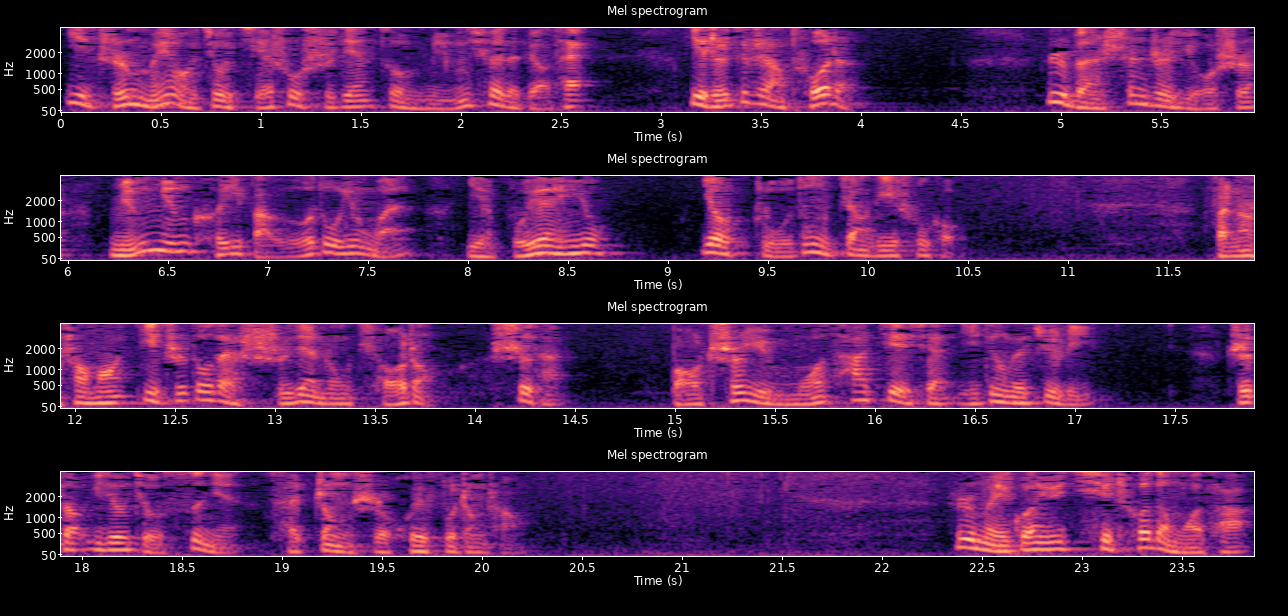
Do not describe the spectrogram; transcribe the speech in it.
一直没有就结束时间做明确的表态，一直就这样拖着。日本甚至有时明明可以把额度用完。也不愿意用，要主动降低出口。反正双方一直都在实践中调整试探，保持与摩擦界限一定的距离，直到一九九四年才正式恢复正常。日美关于汽车的摩擦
